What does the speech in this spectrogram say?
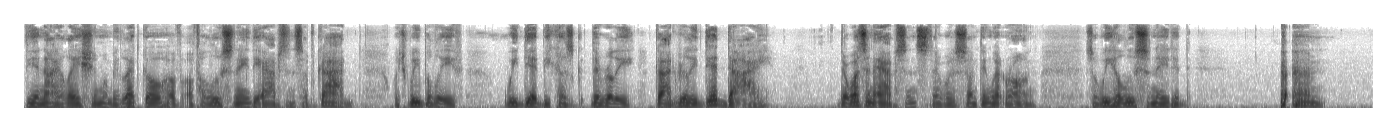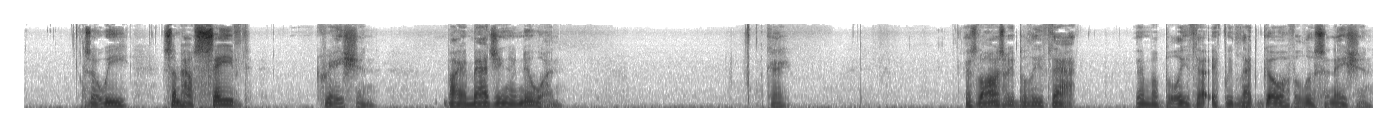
the annihilation when we let go of, of hallucinating the absence of God, which we believe we did because there really God really did die. There was an absence. There was something went wrong. So we hallucinated. so we somehow saved creation by imagining a new one. Okay. As long as we believe that, then we'll believe that if we let go of hallucination,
